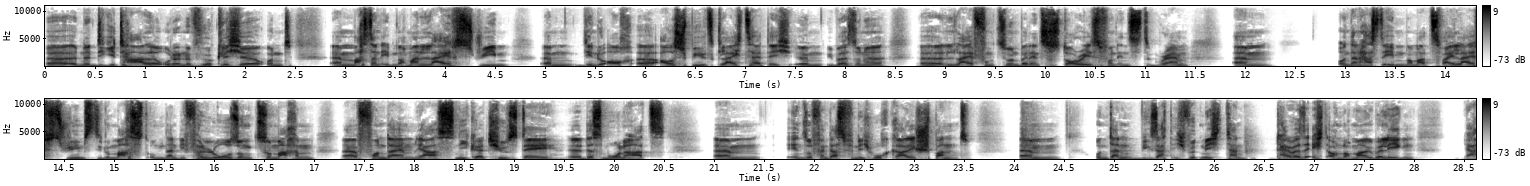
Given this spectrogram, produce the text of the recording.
äh, eine digitale oder eine wirkliche und ähm, machst dann eben nochmal einen Livestream, ähm, den du auch äh, ausspielst gleichzeitig ähm, über so eine äh, Live-Funktion bei den Stories von Instagram. Ähm, und dann hast du eben nochmal zwei Livestreams, die du machst, um dann die Verlosung zu machen äh, von deinem ja, Sneaker Tuesday äh, des Monats. Ähm, insofern, das finde ich hochgradig spannend. Ähm, und dann, wie gesagt, ich würde mich dann teilweise echt auch nochmal überlegen, ja,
